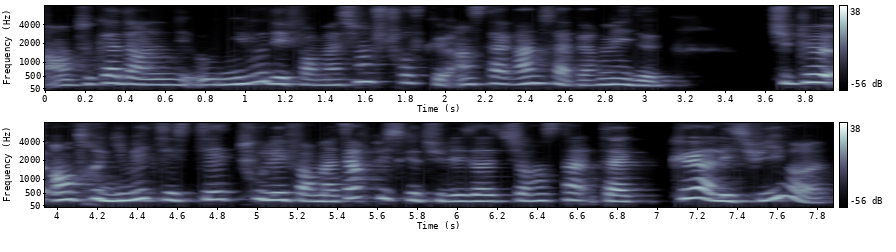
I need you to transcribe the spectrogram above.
en tout cas dans au niveau des formations, je trouve que Instagram, ça permet de tu peux, entre guillemets, tester tous les formateurs puisque tu les as sur Insta. Tu n'as que à les suivre.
